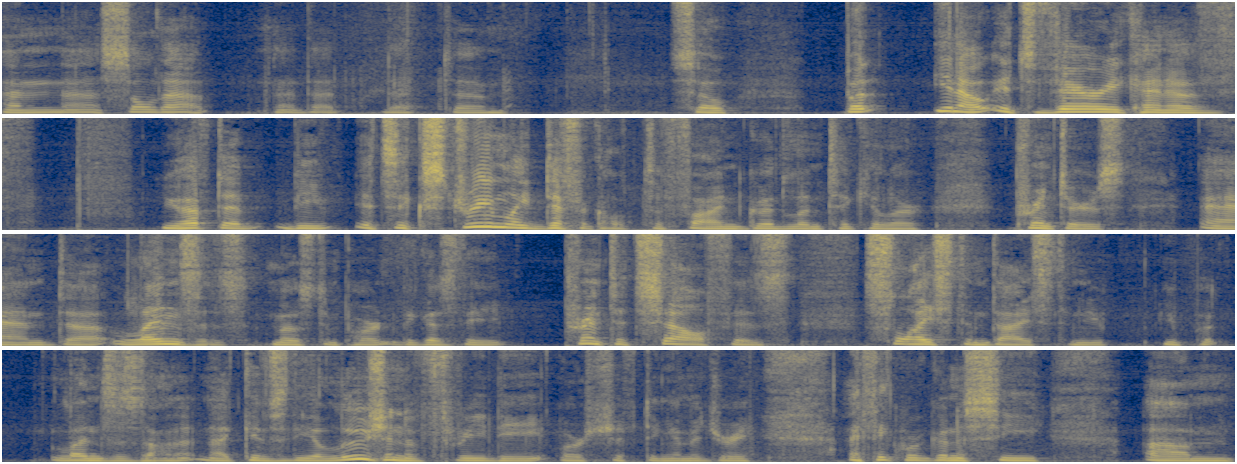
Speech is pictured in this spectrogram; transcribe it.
and uh, sold out. That that, that um, so, but you know, it's very kind of you have to be it's extremely difficult to find good lenticular printers and uh, lenses most important because the print itself is sliced and diced and you you put lenses on it and that gives the illusion of 3d or shifting imagery. I think we're going to see um,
